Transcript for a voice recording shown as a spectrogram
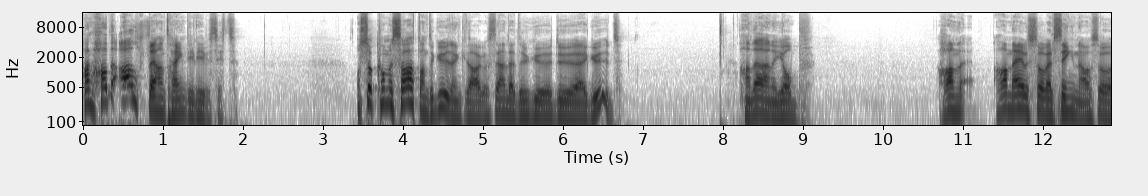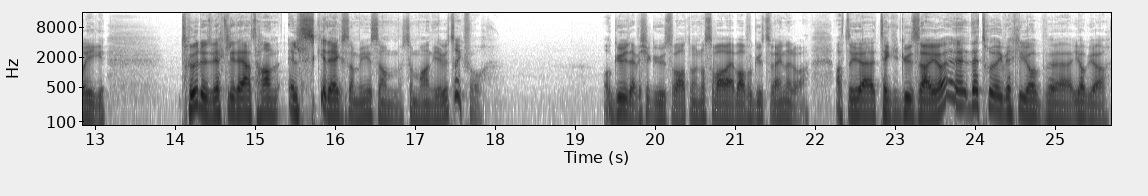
Han hadde alt det han trengte i livet sitt. Og Så kommer Satan til Gud en dag og sier at du, du er Gud. Han der er en jobb. Han han er jo så velsigna og så rik. Tror du virkelig det at han elsker deg så mye som, som han gir uttrykk for? Og Gud, jeg vil ikke Gud svarte, men nå svarer jeg bare for Guds vegne. da. At jeg tenker Gud sier ja, det tror jeg virkelig jobb, eh, jobb gjør.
